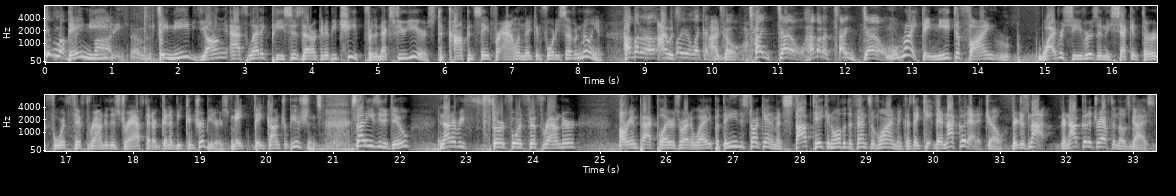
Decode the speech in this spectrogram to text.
give him a They big need body. they need young athletic pieces that are going to be cheap for the next few years to compensate for Allen making 47 million. How about a, a I would- player like a I'd Ta- go- Tank Dell? How about a Tank Dell? Well, right, they need to find wide receivers in the second, third, fourth, fifth round of this draft that are going to be contributors, make big contributions. It's not easy to do. Not every third, fourth, fifth rounder are impact players right away, but they need to start getting them and stop taking all the defensive linemen because they can't, they're not good at it, Joe. They're just not. They're not good at drafting those guys.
